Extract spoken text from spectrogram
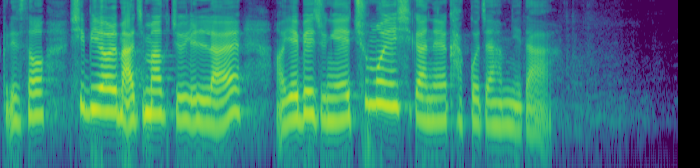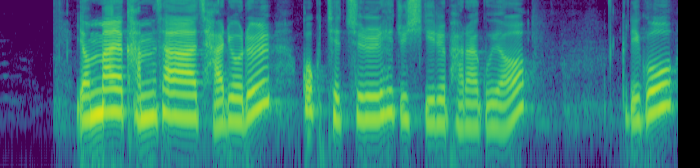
그래서 12월 마지막 주일 날 어, 예배 중에 추모의 시간을 갖고자 합니다. 연말 감사 자료를 꼭 제출해 주시기를 바라고요. 그리고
